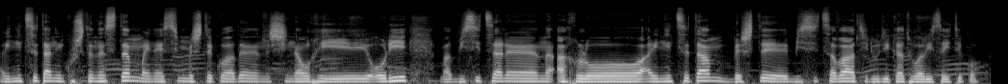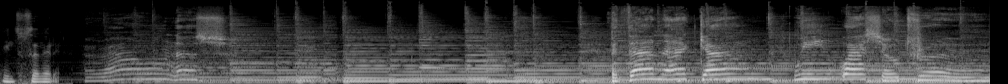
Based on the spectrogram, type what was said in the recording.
hainitzetan ikusten ezten, baina ezinbestekoa den sinaurri hori, ba, bizitzaren ahlo hainitzetan, beste bizitza bat irudikatu alizaiteko, hain zuzen ere. But then again, we were so true.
